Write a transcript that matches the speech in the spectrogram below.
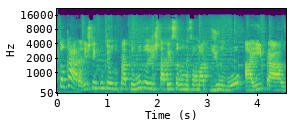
Então, cara, a gente tem conteúdo pra tudo, a gente tá pensando no formato de humor. Aí, pra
